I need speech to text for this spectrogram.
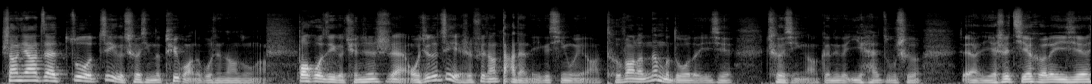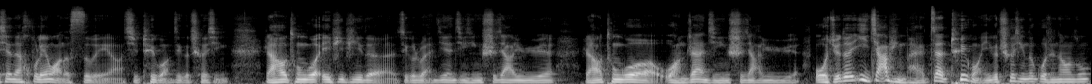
商家在做这个车型的推广的过程当中啊，包括这个全程试驾，我觉得这也是非常大胆的一个行为啊。投放了那么多的一些车型啊，跟这个一嗨租车，呃，也是结合了一些现在互联网的思维啊，去推广这个车型。然后通过 A P P 的这个软件进行试驾预约，然后通过网站进行试驾预约。我觉得一家品牌在推广一个车型的过程当中，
